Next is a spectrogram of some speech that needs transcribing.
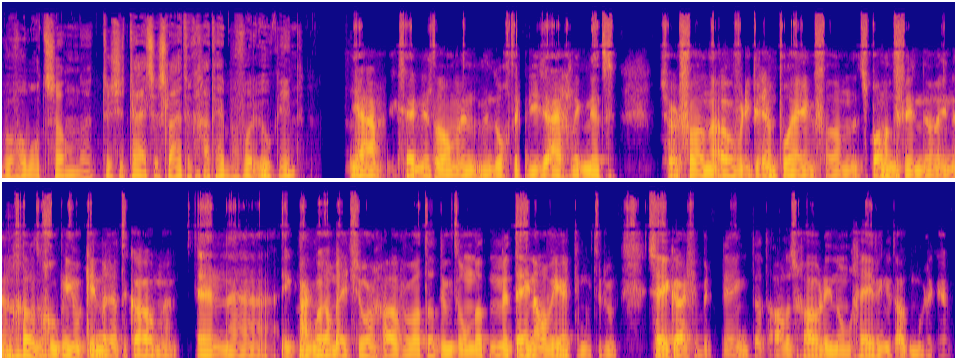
bijvoorbeeld zo'n tussentijdse sluiting gaat hebben voor uw kind? Ja, ik zei net al, mijn, mijn dochter die is eigenlijk net soort van over die drempel heen van het spannend vinden in een mhm. grote groep nieuwe kinderen te komen. En uh, ik maak me wel een beetje zorgen over wat dat doet om dat meteen alweer te moeten doen. Zeker als je bedenkt dat alle scholen in de omgeving het ook moeilijk hebben.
